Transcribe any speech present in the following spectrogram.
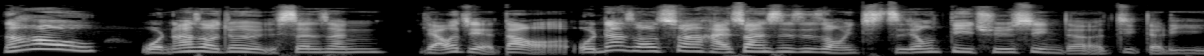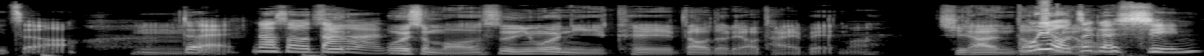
然后我那时候就深深了解到，我那时候算还算是这种只用地区性的既得利益者，嗯，对。那时候当然，为什么？是因为你可以到得了台北吗？其他人都我有这个心，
